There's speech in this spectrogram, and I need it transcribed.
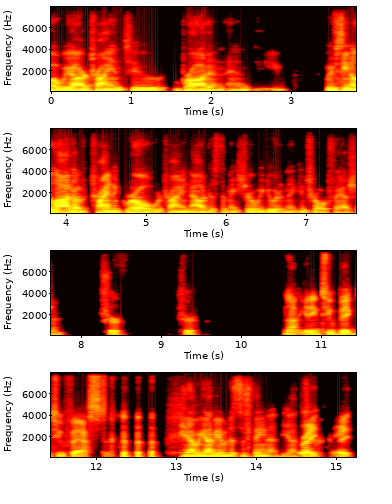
but we are trying to broaden. And you, we've seen a lot of trying to grow. We're trying now just to make sure we do it in a controlled fashion. Sure, sure. Not getting too big too fast. yeah, we got to be able to sustain it. Yeah. Right, right.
